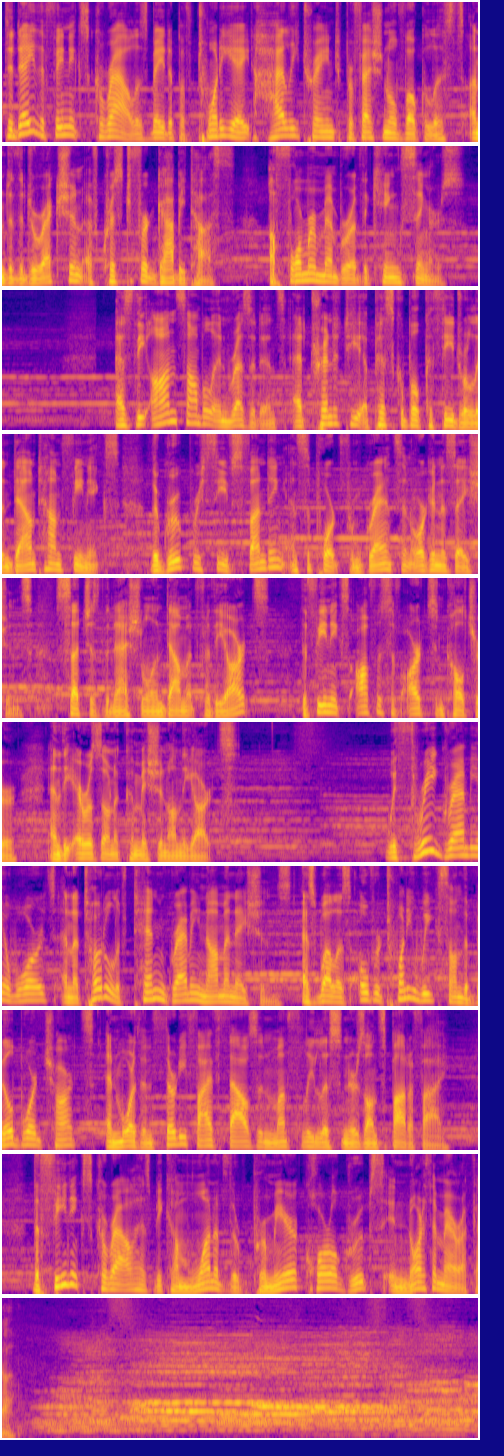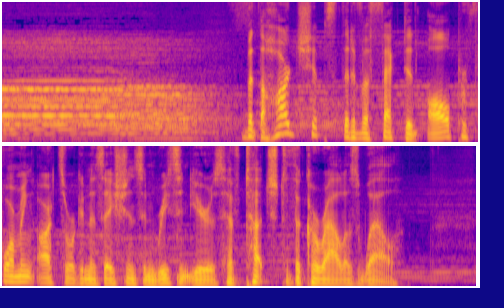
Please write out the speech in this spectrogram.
Today, the Phoenix Chorale is made up of 28 highly trained professional vocalists under the direction of Christopher Gabitas, a former member of the King's Singers. As the ensemble in residence at Trinity Episcopal Cathedral in downtown Phoenix, the group receives funding and support from grants and organizations such as the National Endowment for the Arts, the Phoenix Office of Arts and Culture, and the Arizona Commission on the Arts. With three Grammy Awards and a total of 10 Grammy nominations, as well as over 20 weeks on the Billboard charts and more than 35,000 monthly listeners on Spotify, the Phoenix Chorale has become one of the premier choral groups in North America. But the hardships that have affected all performing arts organizations in recent years have touched the chorale as well.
